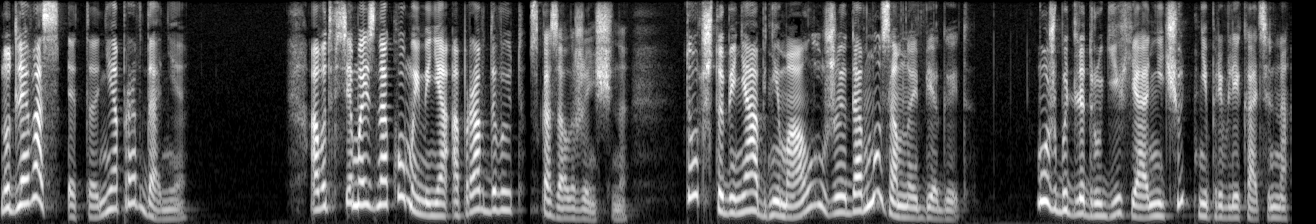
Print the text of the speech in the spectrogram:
«Но для вас это не оправдание». «А вот все мои знакомые меня оправдывают», — сказала женщина. «Тот, что меня обнимал, уже давно за мной бегает. Может быть, для других я ничуть не привлекательна,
